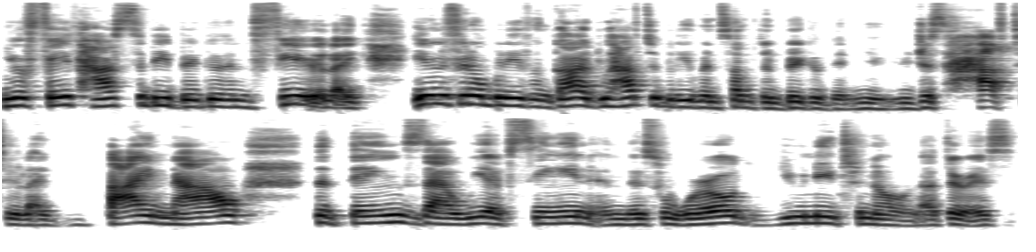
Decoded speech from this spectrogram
Your faith has to be bigger than fear. Like, even if you don't believe in God, you have to believe in something bigger than you. You just have to. Like, by now, the things that we have seen in this world, you need to know that there is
